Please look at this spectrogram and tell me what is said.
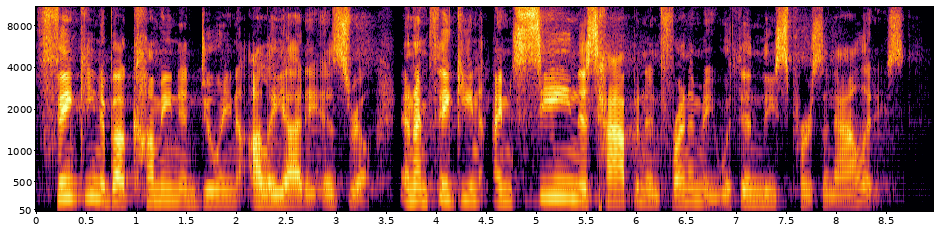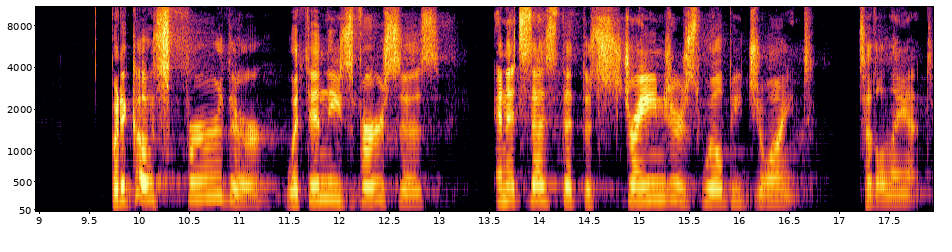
thinking about coming and doing Aliyah to Israel. And I'm thinking, I'm seeing this happen in front of me within these personalities. But it goes further within these verses, and it says that the strangers will be joined to the land.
